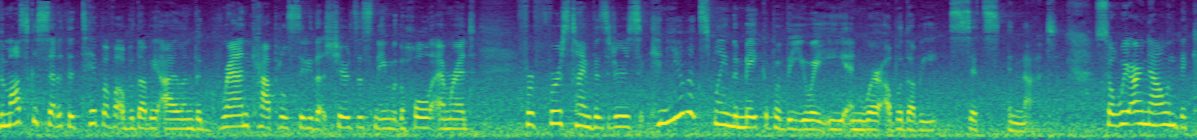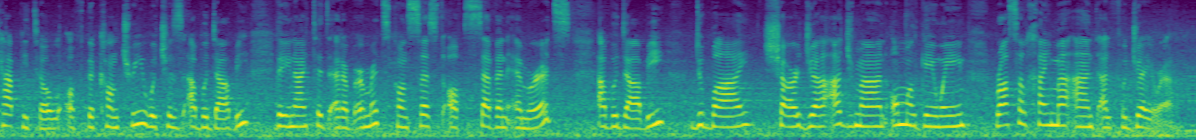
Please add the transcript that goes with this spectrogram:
the mosque is set at the tip of Abu Dhabi Island, the grand capital city that shares this name with the whole emirate. For first time visitors, can you explain the makeup of the UAE and where Abu Dhabi sits in that? So, we are now in the capital of the country, which is Abu Dhabi. The United Arab Emirates consists of seven emirates Abu Dhabi, Dubai, Sharjah, Ajman, Umm Al Ras Al Khaimah, and Al Fujairah.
